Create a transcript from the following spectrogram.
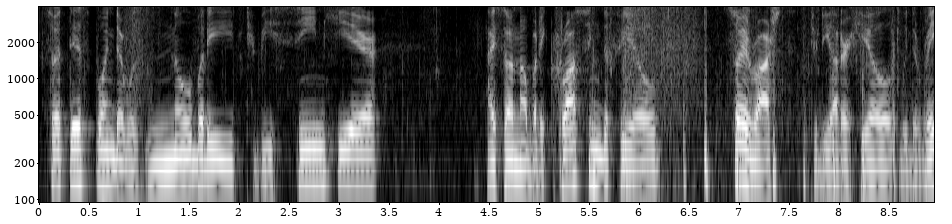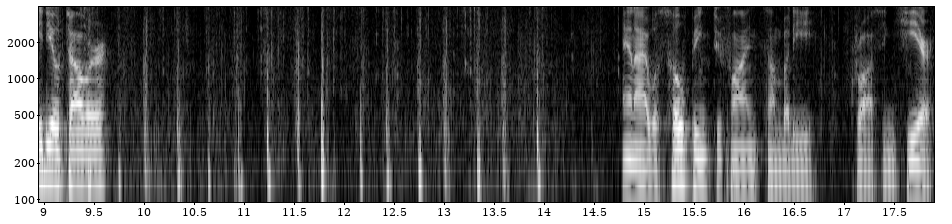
So at this point there was nobody to be seen here. I saw nobody crossing the field. So I rushed to the other hill with the radio tower. And I was hoping to find somebody crossing here.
